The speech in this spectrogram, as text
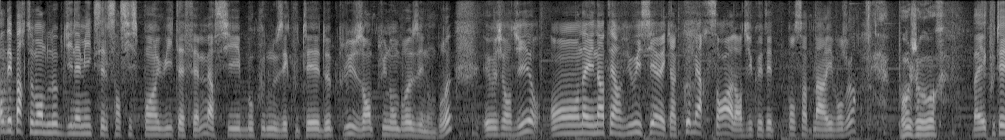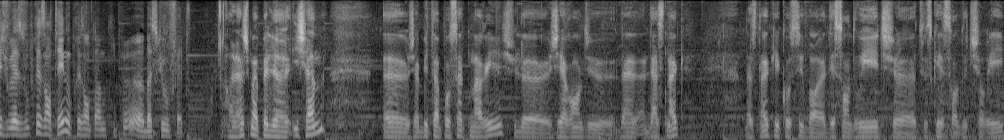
Dans le département de l'Aube Dynamique, c'est le 106.8 FM. Merci beaucoup de nous écouter, de plus en plus nombreuses et nombreux. Et aujourd'hui, on a une interview ici avec un commerçant, alors du côté de Pont-Sainte-Marie. Bonjour. Bonjour. Bah écoutez, je vous laisse vous présenter, nous présenter un petit peu euh, bah, ce que vous faites. Voilà, je m'appelle euh, Hicham. Euh, J'habite à Pont-Sainte-Marie. Je suis le gérant du- d'un snack. D'un snack qui est conçu bon, des sandwichs, euh, tout ce qui est sandwicherie,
